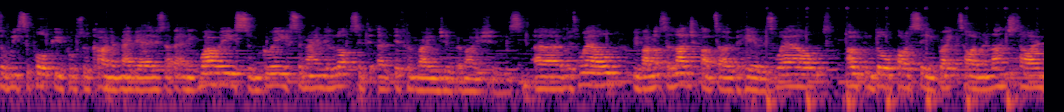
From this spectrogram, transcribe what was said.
so we support pupils who kind of maybe have any worries, some grief, some anger, lots of a different range of emotions. Um, as well, we run lots of lunch clubs over here as well, open door policy, break time and lunch time.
